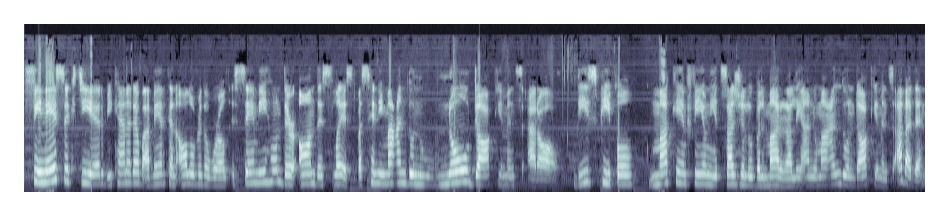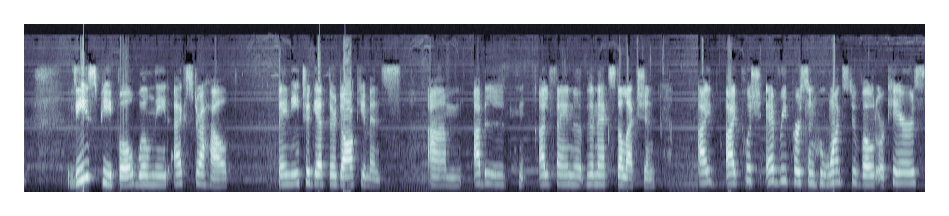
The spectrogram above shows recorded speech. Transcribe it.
في ناس كتير بكندا وامريكا and all over the world اساميهم they're on this list بس هني ما عندهم no documents at all these people ما كان فيهم يتسجلوا بالمرة لأنه ما عندهم documents أبدا these people will need extra help they need to get their documents um, قبل 2000 the next election I, I push every person who wants to vote or cares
